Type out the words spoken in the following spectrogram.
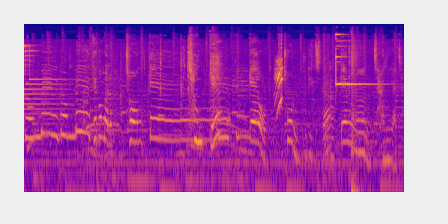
건배 건배 태국말로 촌깨 청깨? 깨오 촌 부딪히다 깨오는 잔이야 잔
